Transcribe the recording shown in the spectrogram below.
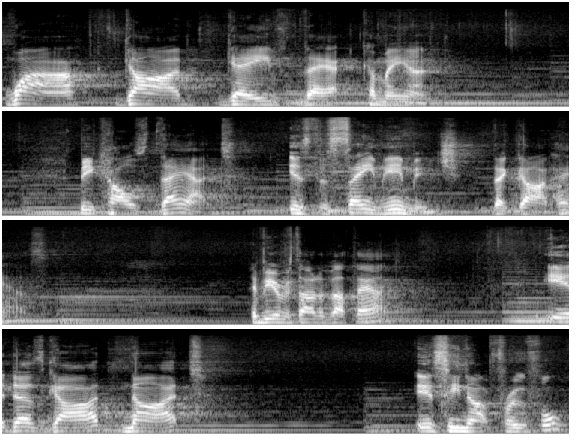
why God gave that command? Because that is the same image that God has. Have you ever thought about that? It does God not? Is he not fruitful?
